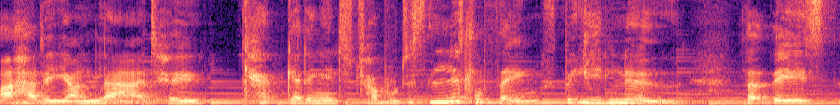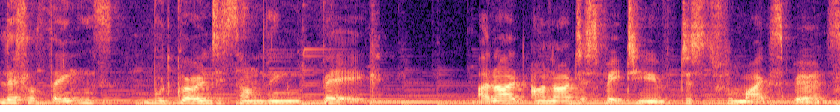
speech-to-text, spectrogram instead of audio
I had a young lad who kept getting into trouble, just little things, but you knew that these little things would grow into something big. And I, and I just speak to you just from my experience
